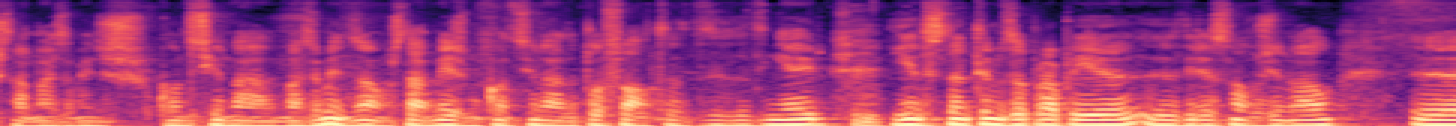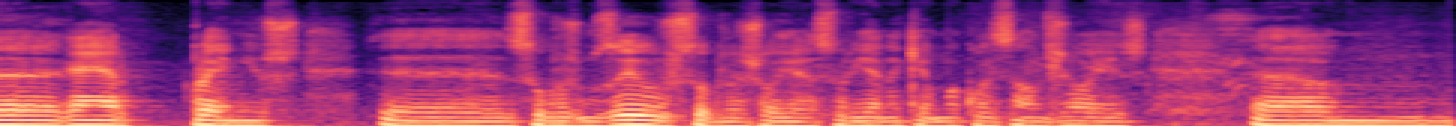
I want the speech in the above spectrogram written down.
está mais ou menos condicionada, mais ou menos não, está mesmo condicionada pela falta de dinheiro Sim. e, entretanto, temos a própria uh, Direção Regional uh, a ganhar prémios uh, sobre os museus, sobre a joia açoriana, que é uma coleção de joias. Um,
